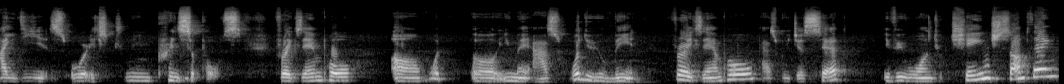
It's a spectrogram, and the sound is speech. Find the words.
ideas or extreme principles. For example, uh, what uh, you may ask, what do you mean? For example, as we just said, if you want to change something,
